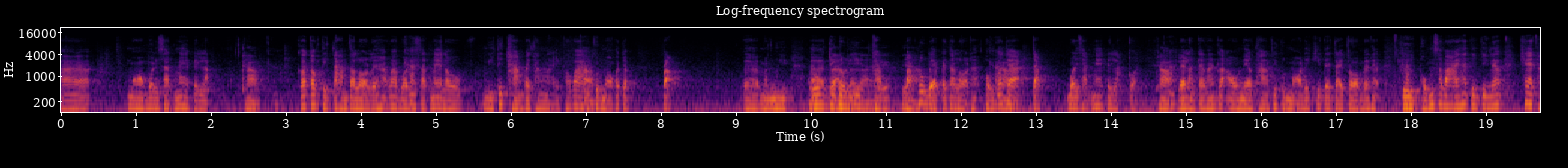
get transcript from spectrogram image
อามองบริษัทแม่เป็นหลักครับก็ต้องติดตามตลอดเลยฮะว่าบริษัทแม่เรามีทิศทางไปทางไหน เพราะว่าครับคุณหมอก็จะปรับเอ่อมันมีเอ่อรูปแบบเทคโนโลยีหลายๆครับอย่างปรับรูปแบบไปตลอดฮะผมก็ครับจะจับ บริษัทแม่เป็นหลักก่อนครับและหลังจากนั้นก็เอาแนวทางที่คุณหมอได้คิดได้ไตรตรองแล้วเนี่ยคือผมสบายฮะจริง ๆ แล้วแค่ท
